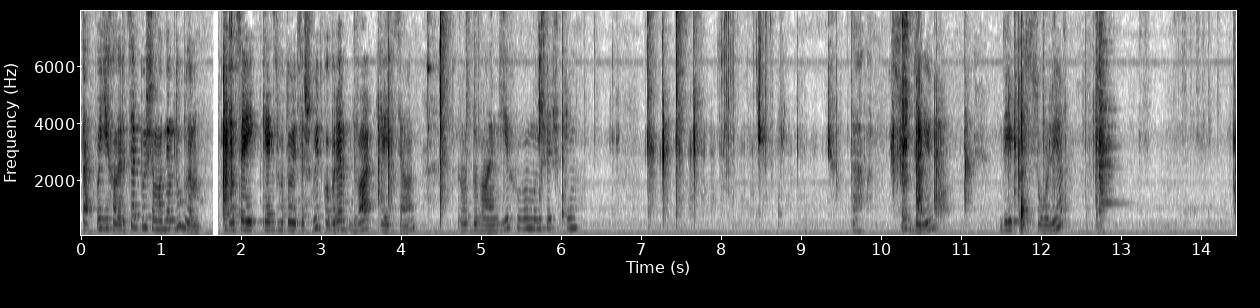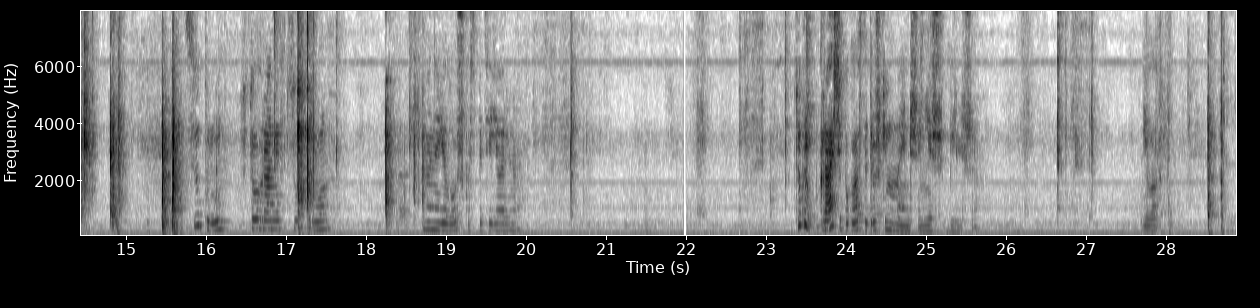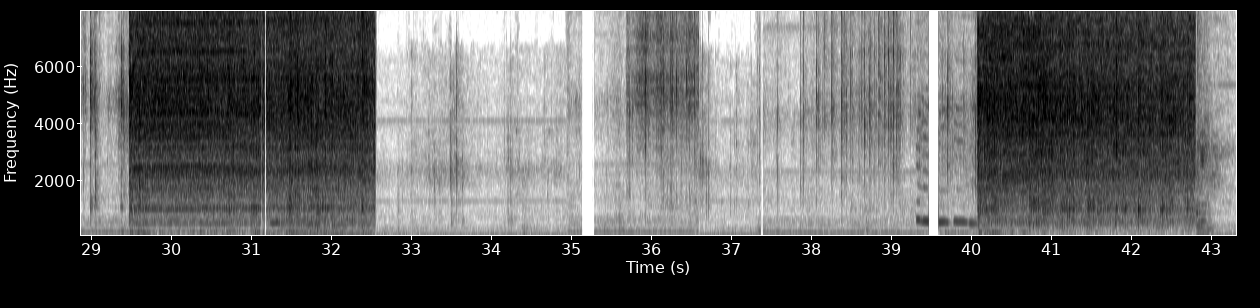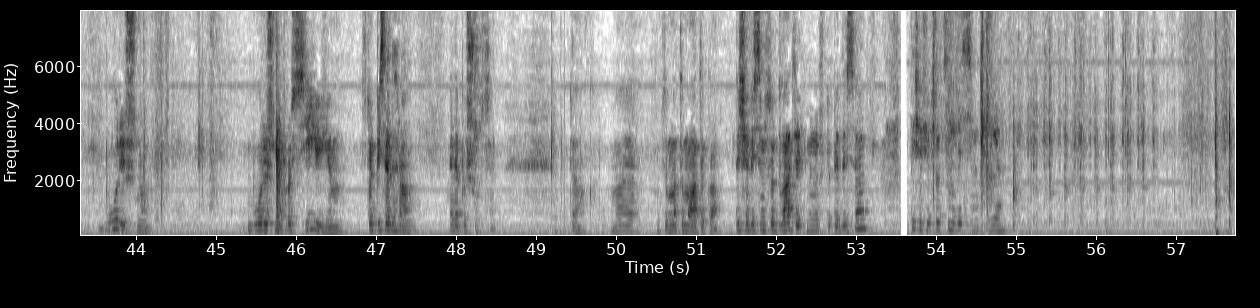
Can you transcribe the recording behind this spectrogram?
Так, поїхали. Рецепт пишемо одним дублем. Бо цей кекс готується швидко. Беремо два яйця, розбиваємо їх в мисочку. Так, сюди дрібка солі. Цукру, 100 грамів цукру. У мене є ложка спеціальна. Цукру краще покласти трошки менше, ніж більше. Діла. Далі. Борошно. Борошно просіюємо. 150 грам. Я напишу все. Так, має. Це математика. 1820 мінус 150. 1670 є.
